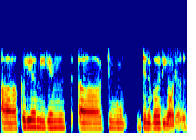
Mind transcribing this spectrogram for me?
uh, courier mediums uh, to deliver the orders.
